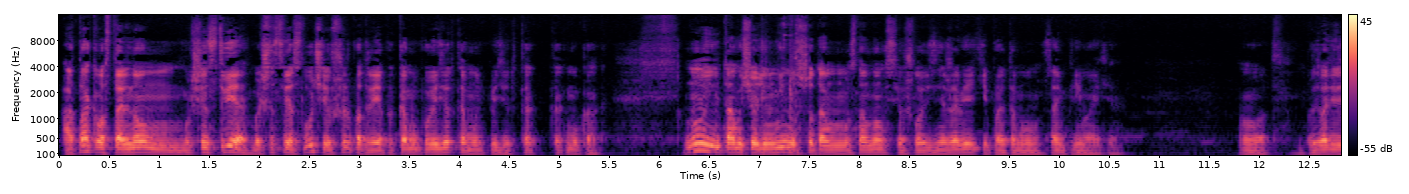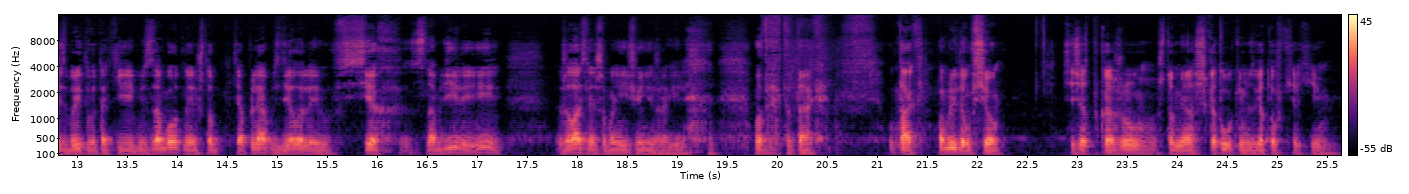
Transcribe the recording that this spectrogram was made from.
А так в остальном, в большинстве, в большинстве случаев ширпотреб. Кому повезет, кому не повезет, как, кому как. Ну и там еще один минус, что там в основном все шло из нержавейки, поэтому сами понимаете. Вот. Производились бритвы такие беззаботные, чтобы тяп-ляп сделали, всех снабдили и желательно, чтобы они еще не ржавели. Вот как-то так. Так, по бритвам все. Сейчас покажу, что у меня с шкатулками заготовки какие.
